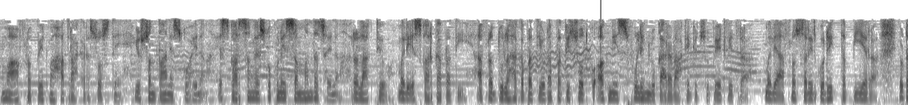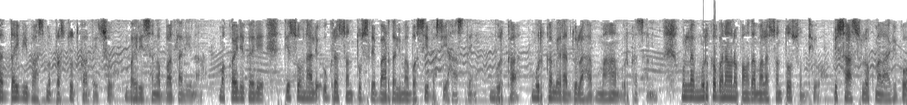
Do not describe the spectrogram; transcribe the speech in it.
आफ्नो पेटमा हात राखेर सोच्थेँ यो सन्तान यसको होइन। यस घरसँग यसको कुनै सम्बन्ध छैन र लाग्थ्यो मैले यस घरका प्रति आफ्नो दुलहाका प्रति एउटा प्रतिशोधको अग्नि स्फुलिङ लुकाएर राखेको छु पेटभित्र। मैले आफ्नो शरीरको रिक्त पिएर एउटा दैवी भस्म प्रस्तुत गर्दैछु बहिरीसँग बदला लिन। म कहिले कहिले त्यसो हुनाले उग्र सन्तोषले बार्दलीमा बसी बसी हाँस्थेँ। मूर्ख मूर्ख मेरा दुलहा महामूर्ख छन्। उनलाई मूर्ख बनाउन पाउँदा मलाई सन्तोष हुन्थ्यो। पिसास लोकमा लागेको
